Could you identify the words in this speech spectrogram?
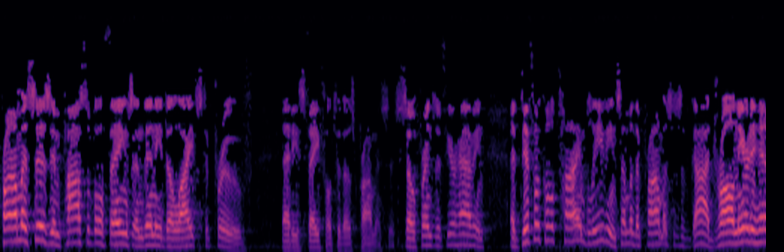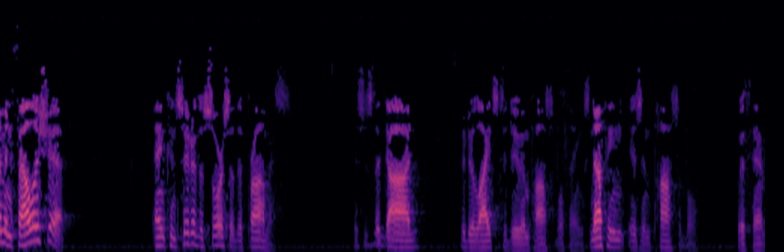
promises impossible things and then he delights to prove that he's faithful to those promises. So, friends, if you're having a difficult time believing some of the promises of God, draw near to him in fellowship and consider the source of the promise. This is the God who delights to do impossible things. Nothing is impossible with him.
